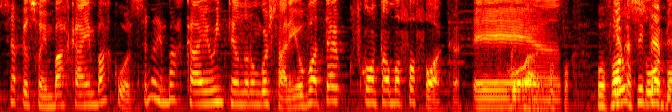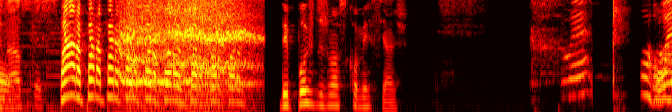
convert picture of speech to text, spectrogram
Se a pessoa embarcar, embarcou. Se não embarcar, eu entendo não gostarem. Eu vou até contar uma fofoca. É... Fofoca eu sempre é bom. Para, para, para, para, para, para, para, para, para. Depois dos nossos comerciais. Ué? Oi?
